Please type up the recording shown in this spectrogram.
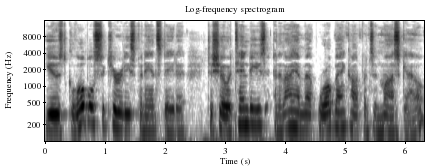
used global securities finance data to show attendees at an IMF World Bank conference in Moscow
